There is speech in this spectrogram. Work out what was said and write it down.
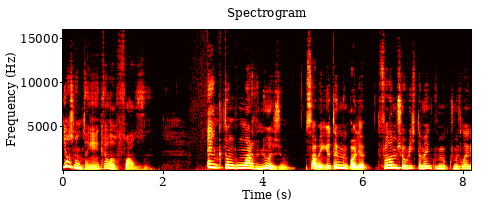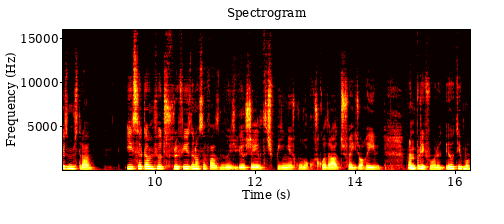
Eles não têm aquela fase em que estão com um ar de nojo. Sabem, eu tenho muito. Olha, falamos sobre isto também com, com os meus colegas de mestrado. E sacamos todas as fotografias da nossa fase de nojo. Eu cheia de espinhas, com os óculos quadrados, feios, horríveis. Pronto, por aí fora. Eu tive uma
